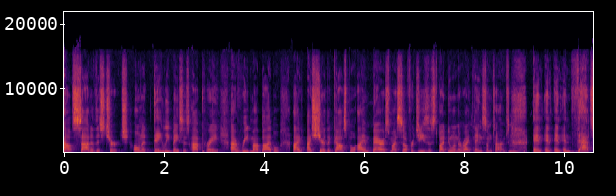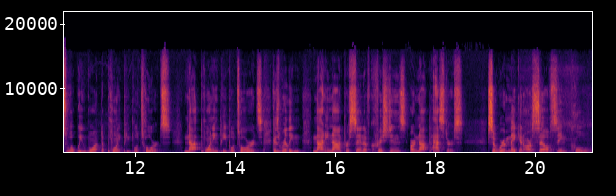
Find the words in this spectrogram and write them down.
outside of this church on a daily basis. I pray. I read my Bible. I, I share the gospel. I embarrass myself for Jesus by doing the right thing sometimes. Mm. And, and, and, and that's what we want to point people towards not pointing people towards because really 99% of christians are not pastors so we're making ourselves seem cool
